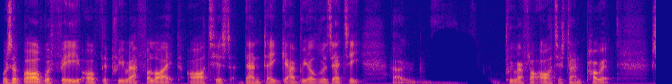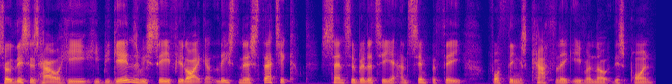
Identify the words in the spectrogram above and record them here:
was a biography of the pre-Raphaelite artist Dante Gabriel Rossetti. Uh, pre-Raphaelite artist and poet. So this is how he he begins. We see, if you like, at least an aesthetic sensibility and sympathy for things Catholic, even though at this point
